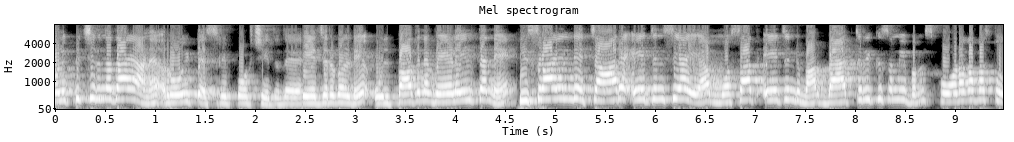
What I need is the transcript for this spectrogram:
ഒളിപ്പിച്ചിരുന്നതായാണ് റോയിട്ടേഴ്സ് റിപ്പോർട്ട് ചെയ്തത്. പേജറുകളുടെ ഉൽപാദന വേളയിൽ തന്നെ ഇസ്രായേലിന്റെ ചാര ഏജൻസിയായ മൊസാദ് ഏജന്റുമാർ ബാറ്ററിക്ക് സമീപം സ്ഫോടക വസ്തു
